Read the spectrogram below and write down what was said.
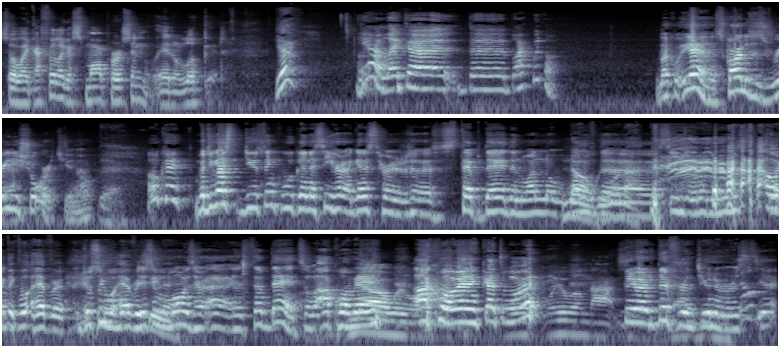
So like I feel like a small person, it'll look good. yeah, yeah, like uh, the Black Widow. like yeah, Scarlett is really Yeah. short, you know. yeah. Okay, but you guys, do you think we're gonna see her against her uh, stepdad in one of, No, one of the scenes? in one of the movies? I don't Like, think we'll ever. Jason we will Momoa- ever see Jason that. Momoa is her, uh, her stepdad, so Aquaman, No, we. Aquaman and Catwoman, We, we will not. they are different That'd universes. Yeah,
